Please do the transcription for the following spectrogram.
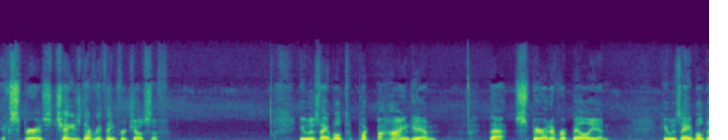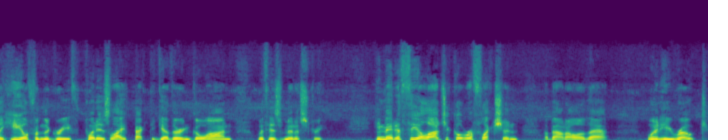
experience changed everything for Joseph. He was able to put behind him that spirit of rebellion. He was able to heal from the grief, put his life back together, and go on with his ministry. He made a theological reflection about all of that when he wrote,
